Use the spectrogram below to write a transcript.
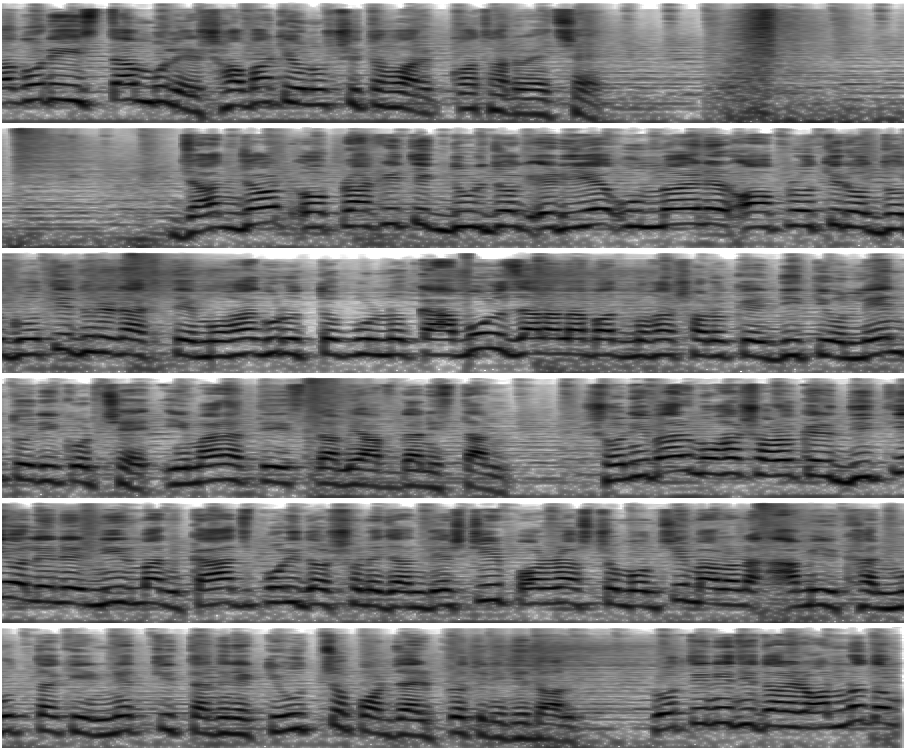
নগরী ইস্তাম্বুলে সভাটি অনুষ্ঠিত হওয়ার কথা রয়েছে। যানজট ও প্রাকৃতিক দুর্যোগ এড়িয়ে উন্নয়নের অপ্রতিরোধ গতি ধরে রাখতে মহাগুরুত্বপূর্ণ কাবুল জালালাবাদ মহাসড়কের দ্বিতীয় লেন তৈরি করছে ইমারাতে ইসলামী আফগানিস্তান। শনিবার মহাসড়কের দ্বিতীয় লেনের নির্মাণ কাজ পরিদর্শনে যান দেশটির পররাষ্ট্রমন্ত্রী মাওলানা আমির খান মুত্তাকির নেতৃত্বাধীন একটি উচ্চ পর্যায়ের প্রতিনিধি দল। প্রতিনিধি দলের অন্যতম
